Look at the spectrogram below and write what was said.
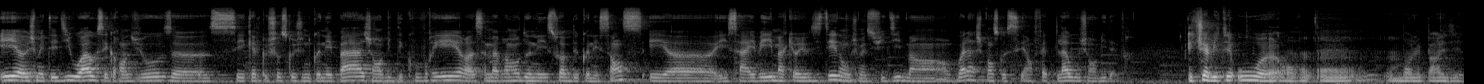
et euh, je m'étais dit, waouh, c'est grandiose, euh, c'est quelque chose que je ne connais pas, j'ai envie de découvrir. Ça m'a vraiment donné soif de connaissances et, euh, et, ça a éveillé ma curiosité. Donc je me suis dit, ben voilà, je pense que c'est en fait là où j'ai envie d'être. Et tu habitais où en, en, banlieue parisienne?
